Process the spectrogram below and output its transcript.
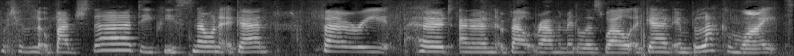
which has a little badge there, DP Snow on it again, furry hood and then a belt around the middle as well, again in black and white.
